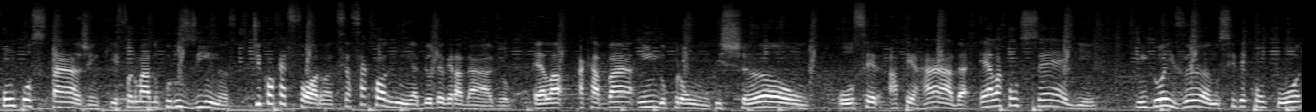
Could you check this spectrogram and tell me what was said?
compostagem que é formada por usinas. De qualquer forma, se a sacolinha biodegradável ela acabar indo para um lixão ou ser aterrada, ela consegue em dois anos se decompor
